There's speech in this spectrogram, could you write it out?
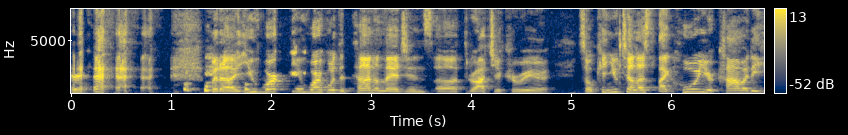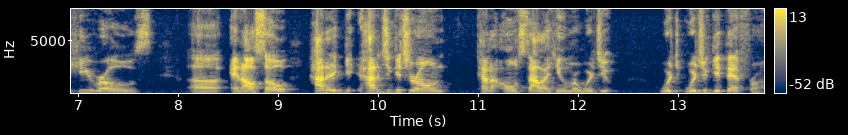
but uh, you work you work with a ton of legends uh, throughout your career. So can you tell us like who are your comedy heroes, uh, and also how did how did you get your own kind of own style of humor? Where'd you where'd, where'd you get that from?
